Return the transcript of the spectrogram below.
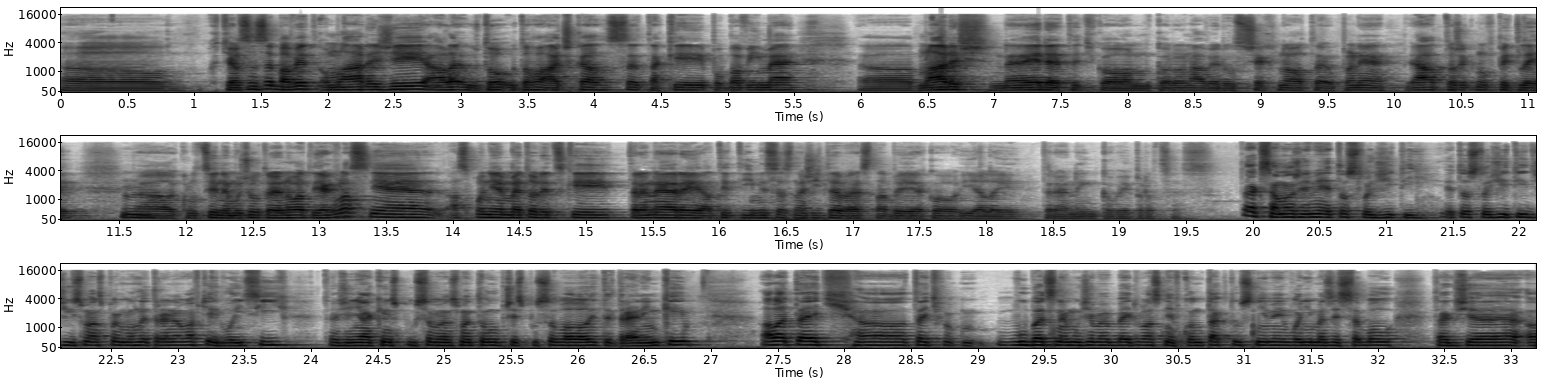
Uh, chtěl jsem se bavit o mládeži, ale u, to, u toho Ačka se taky pobavíme. Uh, mládež nejede teď koronavirus, všechno, to je úplně, já to řeknu v pytli. Hmm. Uh, kluci nemůžou trénovat. Jak vlastně, aspoň metodicky, trenéry a ty týmy se snažíte vést, aby jako jeli tréninkový proces? Tak samozřejmě je to složitý. Je to složitý, dřív jsme aspoň mohli trénovat v těch dvojicích, takže nějakým způsobem jsme tomu přizpůsobovali ty tréninky. Ale teď, eh, teď vůbec nemůžeme být vlastně v kontaktu s nimi, oni mezi sebou, takže eh,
